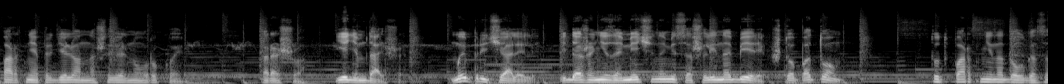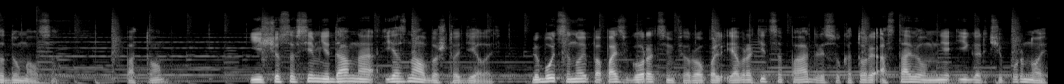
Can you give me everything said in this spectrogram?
Парт неопределенно шевельнул рукой. Хорошо, едем дальше. Мы причалили и даже незамеченными сошли на берег. Что потом? Тут Парт ненадолго задумался. Потом? Еще совсем недавно я знал бы, что делать. Любой ценой попасть в город Симферополь и обратиться по адресу, который оставил мне Игорь Чепурной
